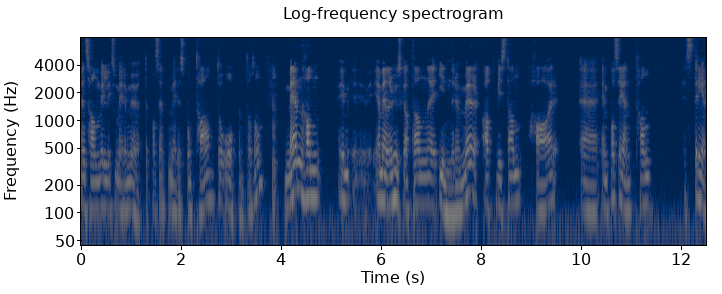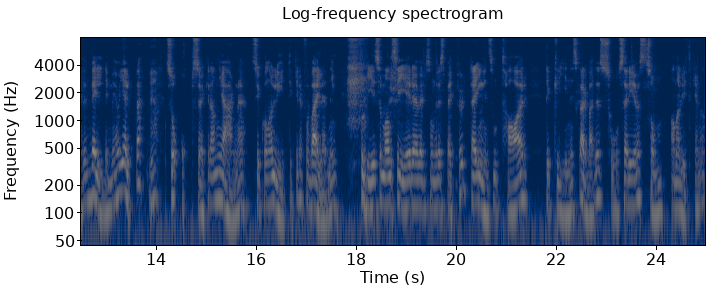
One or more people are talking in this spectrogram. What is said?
Mens han vil liksom mer møte pasienten mer spontant og åpent og sånn. Mm. Men han jeg mener å huske at han innrømmer at hvis han har eh, en pasient han strever veldig med å hjelpe, Ja. så oppsøker han gjerne psykoanalytikere for veiledning. Fordi, som han sier er veldig sånn respektfullt, det er ingen som tar det kliniske arbeidet så seriøst som analytikerne.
